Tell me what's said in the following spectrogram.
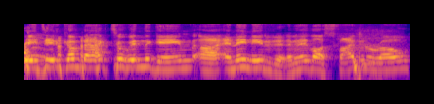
they did come back to win the game, uh, and they needed it. I mean, they lost five in a row.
